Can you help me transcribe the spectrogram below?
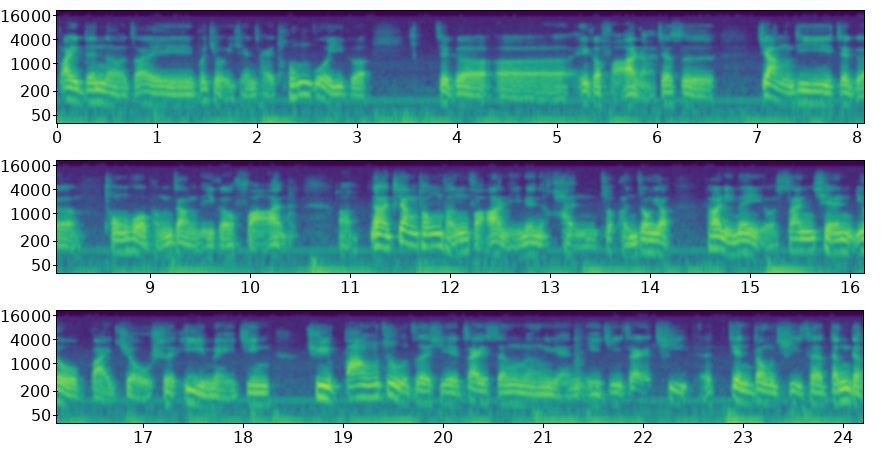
拜登呢，在不久以前才通过一个这个呃一个法案啊，就是降低这个。通货膨胀的一个法案啊，那降通膨法案里面很重很重要，它里面有三千六百九十亿美金去帮助这些再生能源以及在汽呃电动汽车等等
